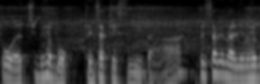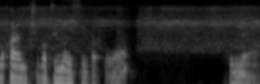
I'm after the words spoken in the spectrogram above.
또 HP 회복 괜찮겠습니다. 필살기 날리면 회복하는 친구가 두명 있으니까 또. 좋네요.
